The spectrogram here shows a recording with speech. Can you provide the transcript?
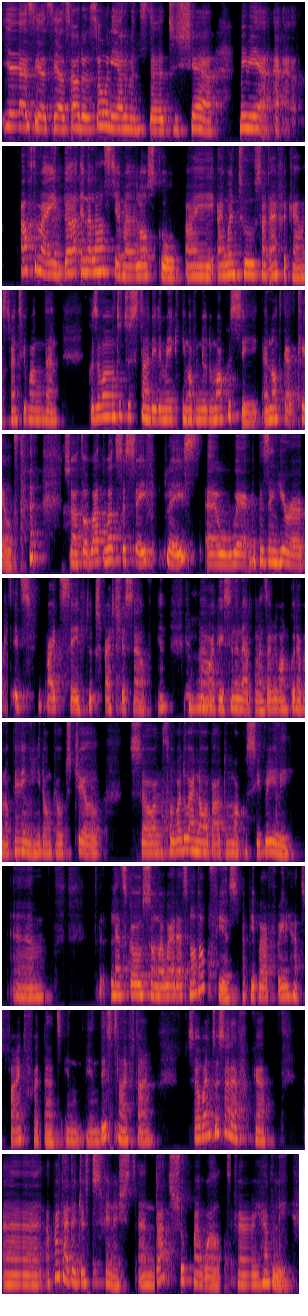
Yes, yes, yes. Oh, there's so many elements to, to share. Maybe uh, uh after my in the last year my law school, I I went to South Africa. I was 21 then because I wanted to study the making of a new democracy and not get killed. so I thought, what, what's a safe place uh, where, because in Europe, it's quite safe to express yourself. Yeah? Mm-hmm. Uh, at least in the Netherlands, everyone could have an opinion. You don't go to jail. So I thought, what do I know about democracy really? Um, let's go somewhere where that's not obvious, where people have really had to fight for that in, in this lifetime. So I went to South Africa uh, apartheid had just finished, and that shook my world very heavily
